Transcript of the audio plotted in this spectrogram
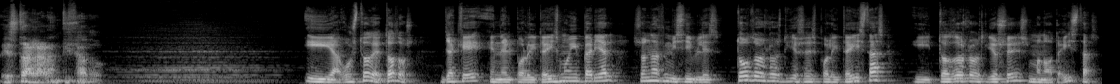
está garantizado. Y a gusto de todos, ya que en el politeísmo imperial son admisibles todos los dioses politeístas y todos los dioses monoteístas.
